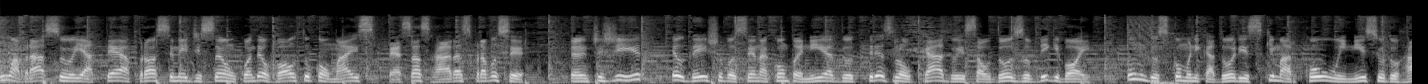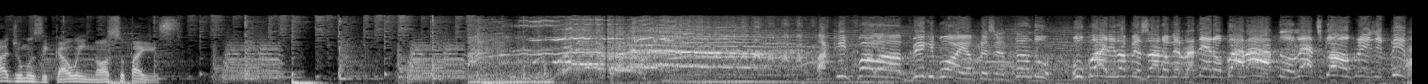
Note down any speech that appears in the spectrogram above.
Um abraço e até a próxima edição, quando eu volto com mais peças raras para você. Antes de ir, eu deixo você na companhia do tresloucado e saudoso Big Boy, um dos comunicadores que marcou o início do rádio musical em nosso país. Aqui fala Big Boy apresentando o baile da pesada verdadeiro barato. Let's go, crazy people!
